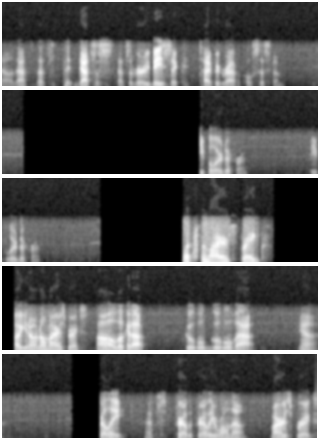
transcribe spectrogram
know, that's that's that's a that's a very basic typographical system. People are different. People are different. What's the Myers Briggs? Oh, you don't know Myers Briggs? Oh, look it up. Google Google that. Yeah. Really, that's fairly fairly well known. Myers Briggs.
